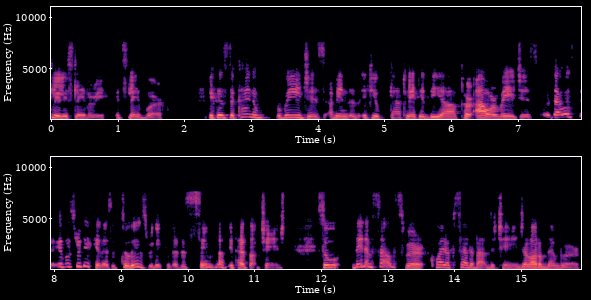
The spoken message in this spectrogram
clearly slavery, it's slave work. Because the kind of wages, I mean, if you calculated the uh, per hour wages, that was it was ridiculous. It still is ridiculous. It's the same. It has not changed. So they themselves were quite upset about the change. A lot of them were.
